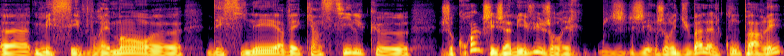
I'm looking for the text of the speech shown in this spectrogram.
Euh, mais c'est vraiment euh, dessiné avec un style que je crois que j'ai jamais vu. J'aurais, j'aurais du mal à le comparer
